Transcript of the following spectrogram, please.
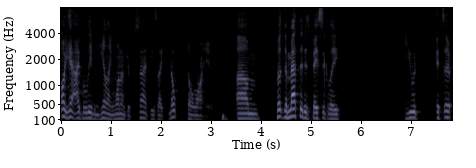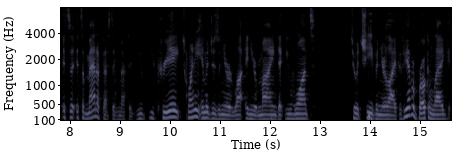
oh yeah, I believe in healing 100%, he's like, nope, don't want you. Um, but the method is basically you would it's a it's a it's a manifesting method. You you create 20 images in your li- in your mind that you want to achieve in your life. If you have a broken leg,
